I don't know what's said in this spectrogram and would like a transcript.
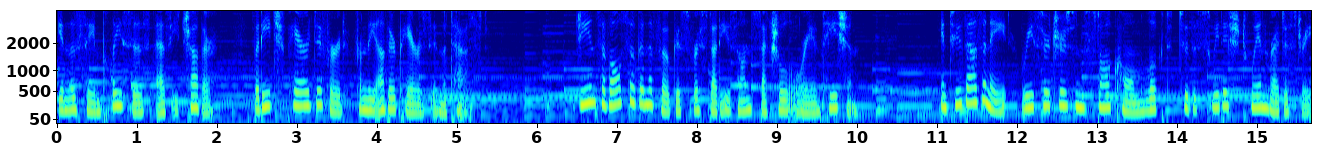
in the same places as each other, but each pair differed from the other pairs in the test. Genes have also been the focus for studies on sexual orientation. In 2008, researchers in Stockholm looked to the Swedish Twin Registry,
